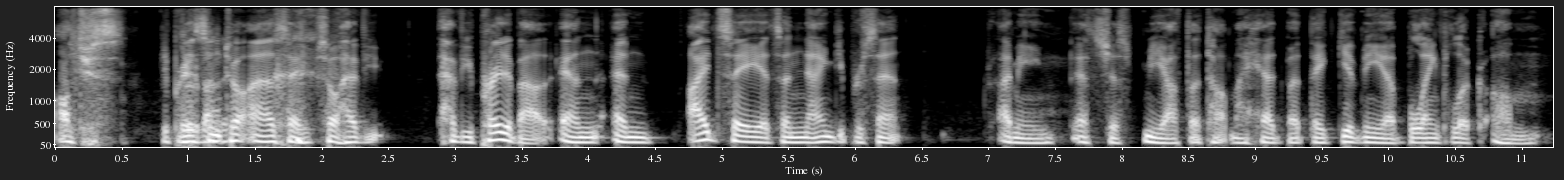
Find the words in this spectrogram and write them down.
I'll just listen to. I say, so have you have you prayed about? And and I'd say it's a ninety percent. I mean, that's just me off the top of my head, but they give me a blank look. Um,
